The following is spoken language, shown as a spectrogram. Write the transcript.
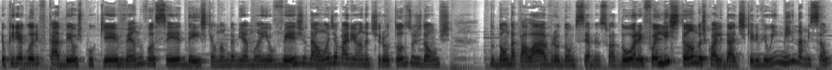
Eu queria glorificar a Deus porque vendo você, desde que é o nome da minha mãe, eu vejo da onde a Mariana tirou todos os dons do dom da palavra, o dom de ser abençoadora, e foi listando as qualidades que ele viu em mim na missão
